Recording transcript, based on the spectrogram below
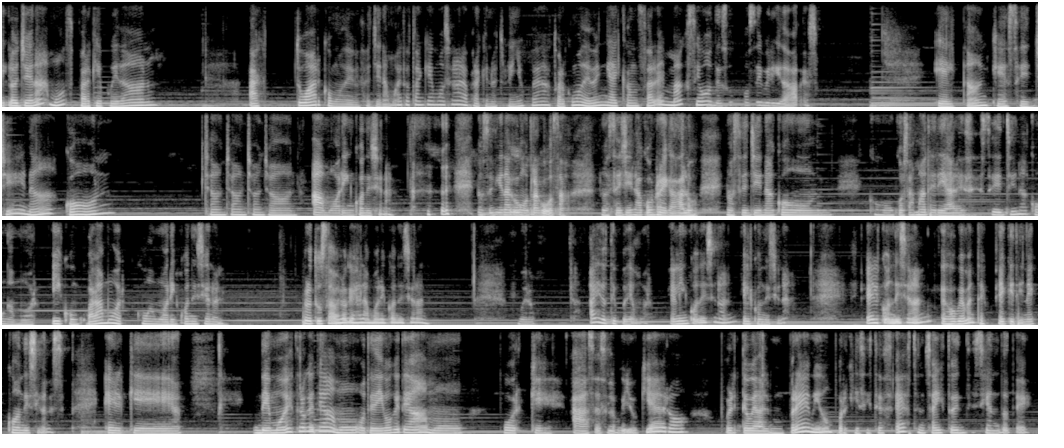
Lo llenamos para que puedan actuar como deben. llenamos estos tanques emocionales para que nuestros niños puedan actuar como deben y alcanzar el máximo de sus posibilidades. El tanque se llena con Amor incondicional. no se llena con otra cosa. No se llena con regalos. No se llena con, con cosas materiales. Se llena con amor. ¿Y con cuál amor? Con amor incondicional. Pero tú sabes lo que es el amor incondicional. Bueno, hay dos tipos de amor. El incondicional y el condicional. El condicional es obviamente el que tiene condiciones. El que demuestro que te amo o te digo que te amo porque haces lo que yo quiero, porque te voy a dar un premio, porque hiciste esto, entonces ahí estoy diciéndote,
